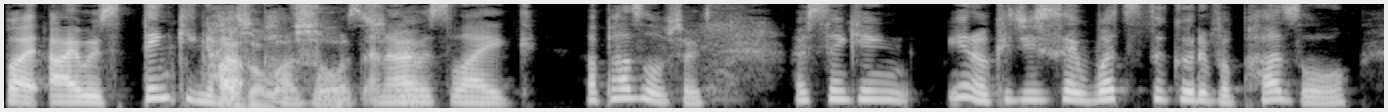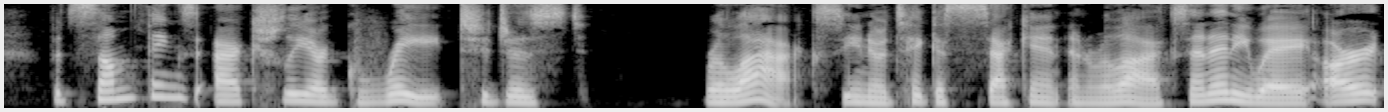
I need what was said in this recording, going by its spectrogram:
But I was thinking Puzzle about puzzles sorts, and yeah. I was like a puzzle of sorts. I was thinking, you know, could you say what's the good of a puzzle? But some things actually are great to just relax, you know, take a second and relax. And anyway, art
